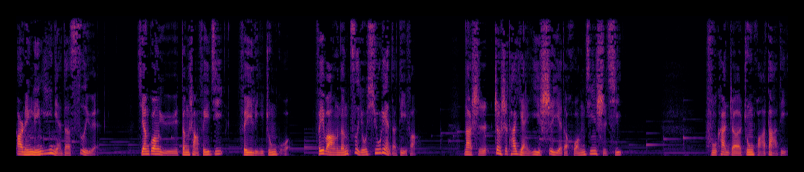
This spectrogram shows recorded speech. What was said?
二零零一年的四月，姜光宇登上飞机，飞离中国，飞往能自由修炼的地方。那时正是他演艺事业的黄金时期。俯瞰着中华大地。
